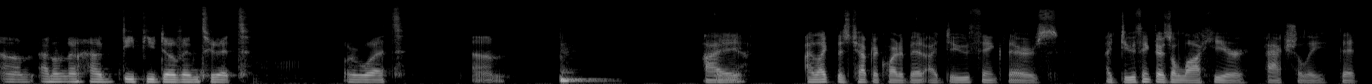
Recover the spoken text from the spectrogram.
Um, I don't know how deep you dove into it or what. Um, I yeah. I like this chapter quite a bit. I do think there's I do think there's a lot here actually that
